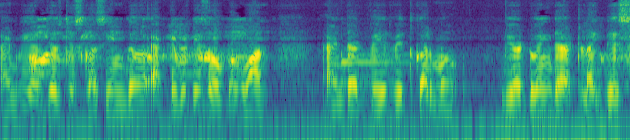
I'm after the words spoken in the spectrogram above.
and we are just discussing the activities of Bhagwan and that Vedvik karma, we are doing that like this,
